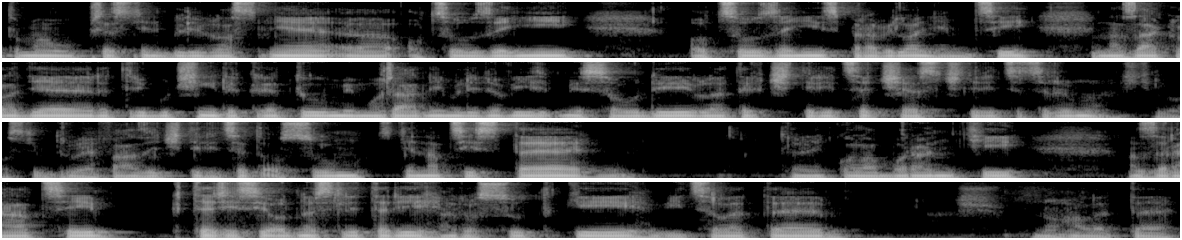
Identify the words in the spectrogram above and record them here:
to mám upřesnit, byli vlastně odsouzení odsouzení z pravidla Němci na základě retribučních dekretů mimořádnými lidovými soudy v letech 46, 47, ještě vlastně v druhé fázi 48, vlastně nacisté, kolaboranti a zráci, kteří si odnesli tedy rozsudky víceleté až mnohaleté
